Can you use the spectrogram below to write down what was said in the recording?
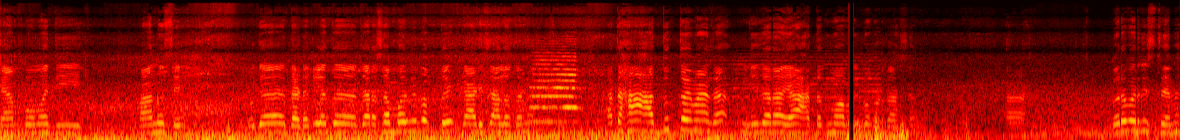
टेम्पोमध्ये माणूस आहे. उद्या धडकलं तर जरा समोर बी बघतोय गाडी चालवताना. आता हा हात दुखतोय माझा. मी जरा ह्या हातात मोबाईल पकडतो असं. हां. बरोबर दिसतंय ना?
